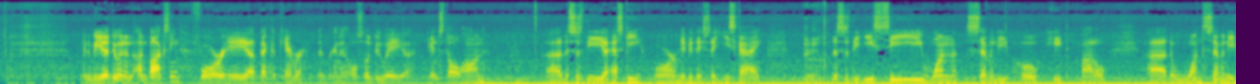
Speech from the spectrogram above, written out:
I'm going to be uh, doing an unboxing for a uh, backup camera that we're going to also do a uh, install on. Uh, this is the uh, Esky, or maybe they say eSky. this is the EC1708 model. Uh, the 170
